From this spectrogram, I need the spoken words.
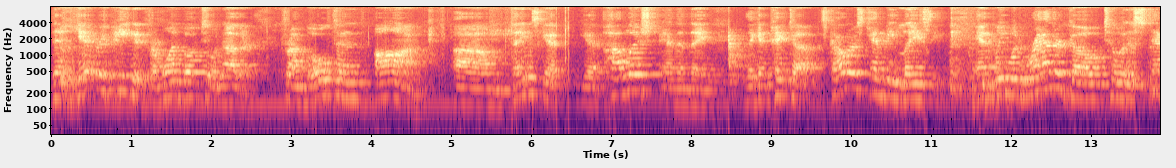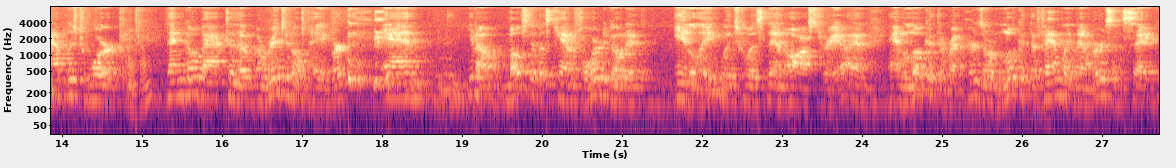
that get repeated from one book to another, from Bolton on. Um, things get, get published and then they, they get picked up. Scholars can be lazy, and we would rather go to an established work than go back to the original paper. And, you know, most of us can't afford to go to Italy, which was then Austria, and, and look at the records or look at the family members and say,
